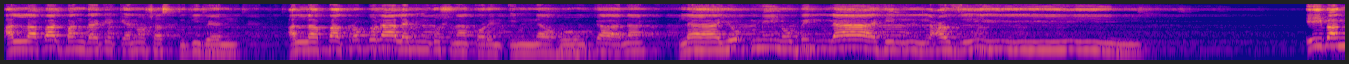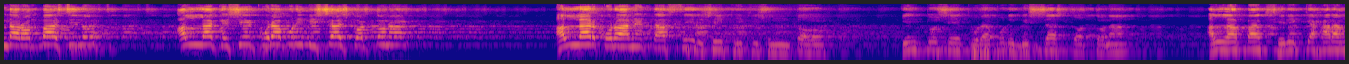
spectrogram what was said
আল্লাহ পাক বান্দাকে কেন শাস্তি দিবেন? আল্লাহ পাক রব্বুল আলামিন ঘোষণা করেন, ইন্নাহু কানা লা ইউমিনু বিল্লাহিল আযীম। এই বান্দার অভ্যাস ছিল। আল্লাহকে সে পুরাপুরি বিশ্বাস করত না। আল্লাহর কোরআনের তাফসির সে ঠিকই শুনতো। কিন্তু সে পুরাপুরি বিশ্বাস করত না। আল্লাহ পাক শিরিককে হারাম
